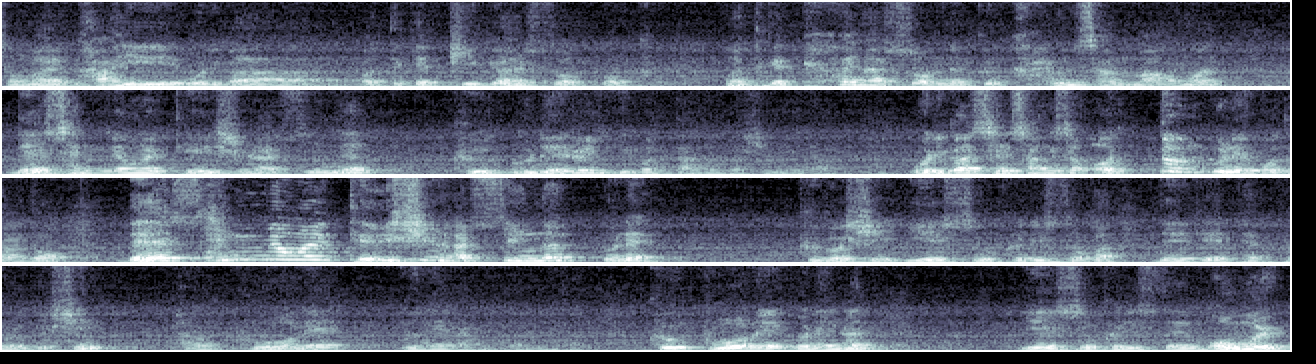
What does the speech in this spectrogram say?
정말 가히 우리가 어떻게 비교할 수 없고 어떻게 표현할 수 없는 그 감사한 마음은 내 생명을 대신할 수 있는 그 은혜를 입었다는 것입니다. 우리가 세상에서 어떤 은혜보다도 내 생명을 대신할 수 있는 은혜 그것이 예수 그리스도가 내게 베풀어 주신 바로 구원의 은혜라는 겁니다. 그 구원의 은혜는 예수 그리스도의 몸을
